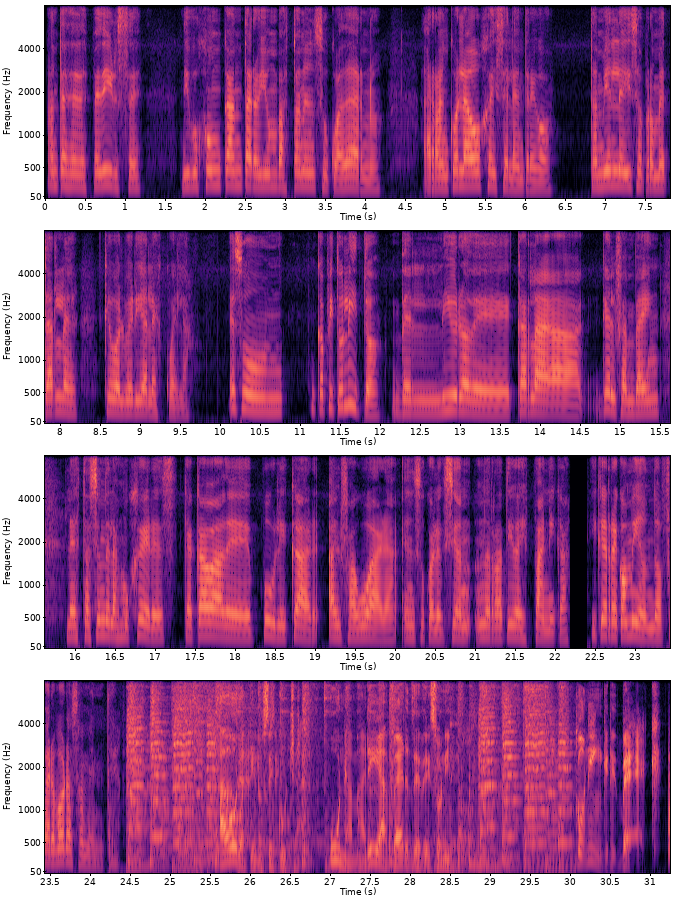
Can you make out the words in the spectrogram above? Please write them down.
Antes de despedirse, Dibujó un cántaro y un bastón en su cuaderno, arrancó la hoja y se la entregó. También le hizo prometerle que volvería a la escuela. Es un, un capitulito del libro de Carla Gelfenbein, La Estación de las Mujeres, que acaba de publicar Alfaguara en su colección Narrativa Hispánica y que recomiendo fervorosamente. Ahora que nos escuchan, una marea verde de sonido. Con Ingrid Beck.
